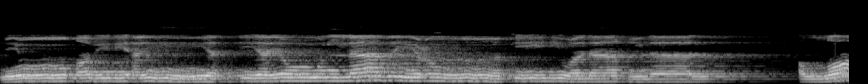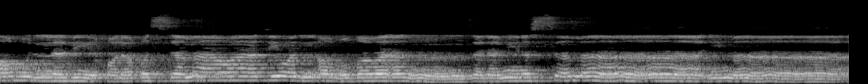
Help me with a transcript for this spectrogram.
من قبل أن يأتي يوم لا بيع فيه ولا خلال. الله الذي خلق السماوات والأرض وأنزل من السماء ماء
